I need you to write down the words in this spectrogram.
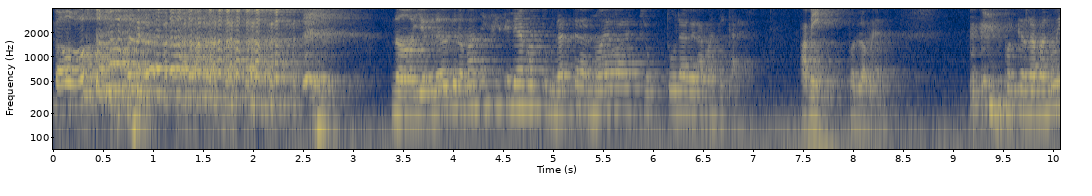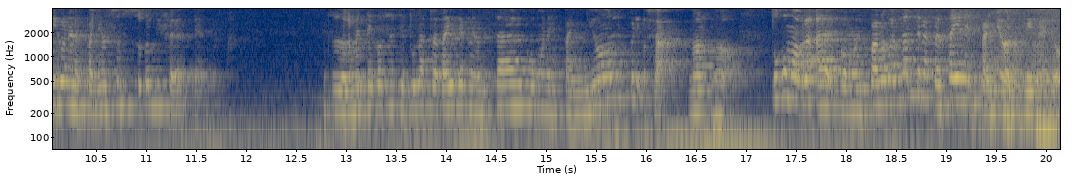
Todo. no, yo creo que lo más difícil es acostumbrarte a la nueva estructura gramatical. Para mí, por lo menos. Porque el Rapanui con el español son súper diferentes. Entonces, solamente cosas que tú las tratáis de pensar como en español. O sea, no, no. Tú como, ah, como hispanoparlante las pensáis en español primero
